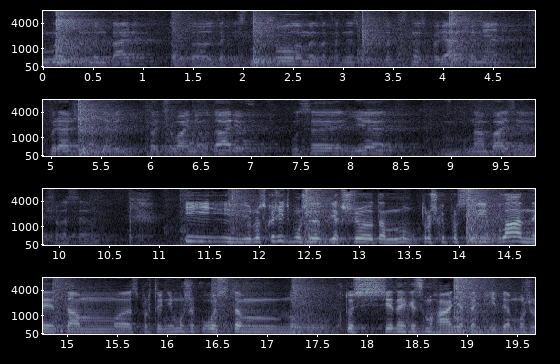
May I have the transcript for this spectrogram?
увесь інвентар, тобто захисні шоломи, захисне, спорядження, спорядження для відпрацювання ударів. Усе є на базі ШВСМ. І розкажіть, може, якщо там ну трошки про свої плани там е, спортивні, може когось там, ну хтось на якесь змагання там їде, може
